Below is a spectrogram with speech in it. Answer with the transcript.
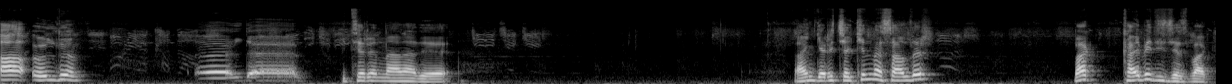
Aa öldüm. Öldüm. Bitirin lan hadi. Lan geri çekilme saldır. Bak kaybedeceğiz bak.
